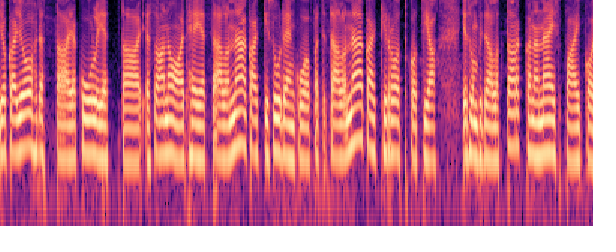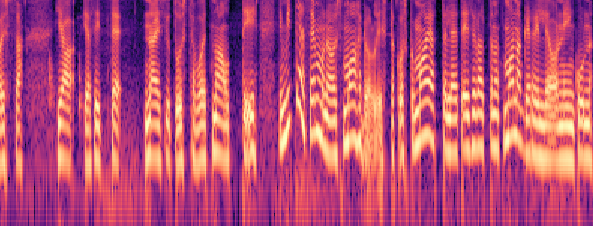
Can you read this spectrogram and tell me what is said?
joka johdattaa ja kuljettaa ja sanoo, että hei, että täällä on nämä kaikki sudenkuopat ja täällä on nämä kaikki rotkot ja, ja sun pitää olla tarkkana näissä paikoissa ja, ja sitten näissä jutuissa sä voit nauttia. Niin miten semmoinen olisi mahdollista? Koska mä ajattelen, että ei se välttämättä managerille ole niin kuin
